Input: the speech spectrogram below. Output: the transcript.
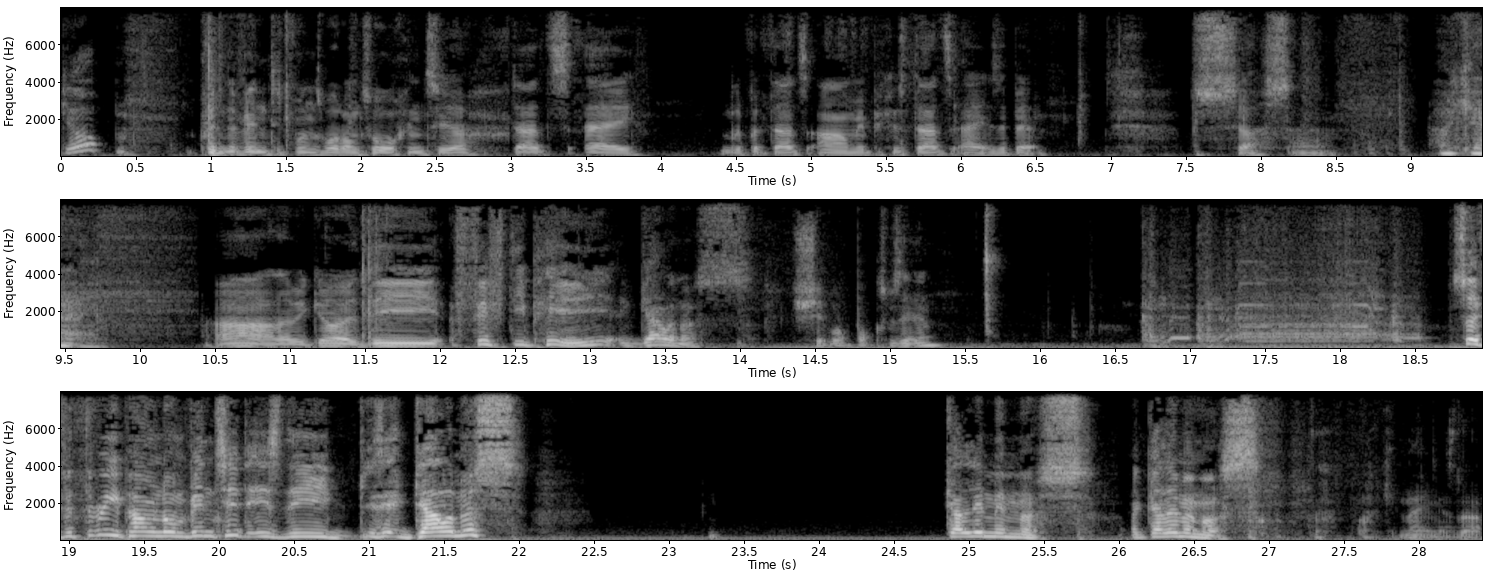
Yup. Print the vintage ones while I'm talking to you. Dad's A. I'm going to put Dad's Army because Dad's A is a bit sus. Okay. Ah, there we go. The 50p Gallimimus. Shit, what box was it in? So for £3 on Vinted is the, is it Gallimimus? Gallimimus. A Gallimimus. What the fucking name is that?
